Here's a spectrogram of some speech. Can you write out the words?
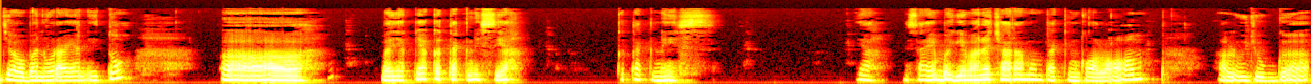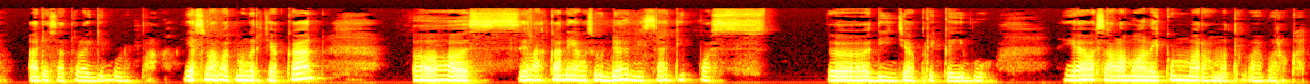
jawaban uraian itu uh, banyaknya ke teknis ya. Ke teknis. Ya misalnya bagaimana cara mempacking kolom lalu juga ada satu lagi lupa. Ya selamat mengerjakan. Uh, silahkan yang sudah bisa dipost uh, di Jabrik ke ibu. Ya wassalamualaikum warahmatullahi wabarakatuh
